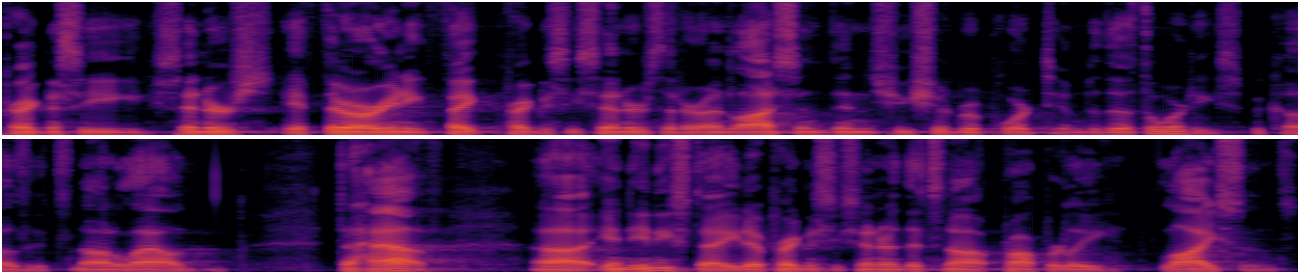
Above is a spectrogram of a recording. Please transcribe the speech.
pregnancy centers. If there are any fake pregnancy centers that are unlicensed, then she should report them to the authorities because it's not allowed to have uh, in any state a pregnancy center that's not properly licensed.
